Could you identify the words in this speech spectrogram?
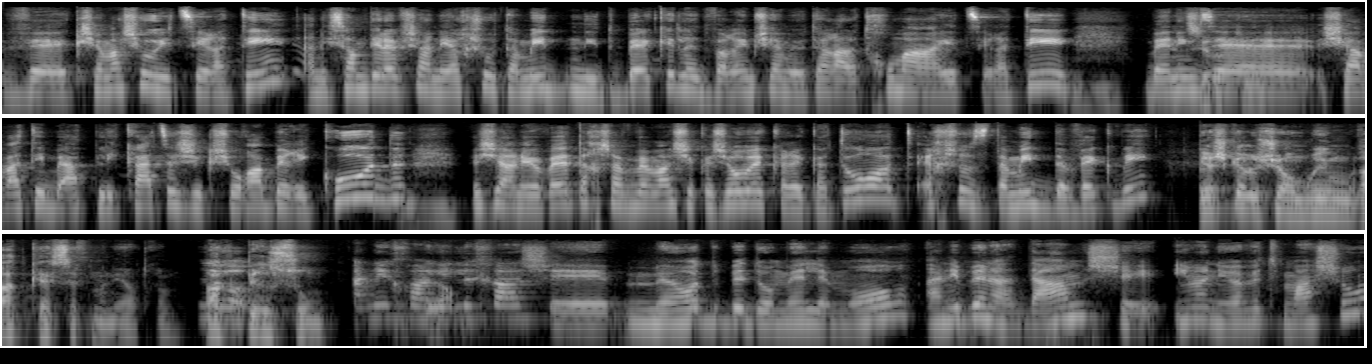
וכשמשהו יצירתי, אני שמתי לב שאני איכשהו תמיד נדבקת לדברים שהם יותר על התחום היצירתי, בין אם זה. שעבדתי באפליקציה שקשורה בריקוד, ושאני עובדת עכשיו במה שקשור בקריקטורות, איכשהו זה תמיד דבק בי. יש כאלו שאומרים רק כסף מניע אתכם, רק לא. פרסום. אני יכולה לא. להגיד לך שמאוד בדומה למור, אני בן אדם שאם אני אוהבת משהו,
